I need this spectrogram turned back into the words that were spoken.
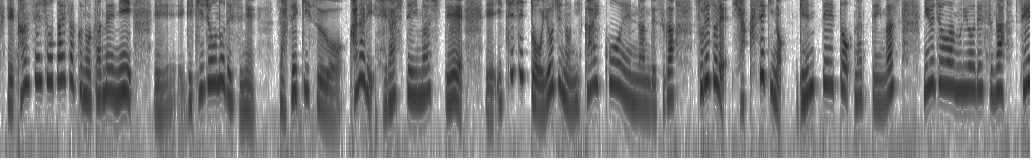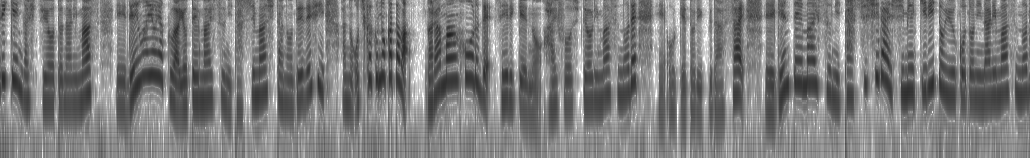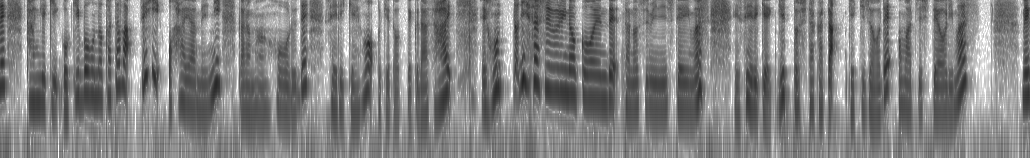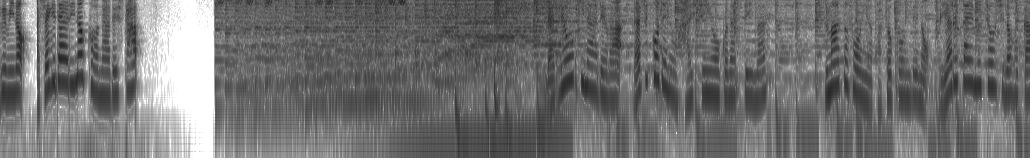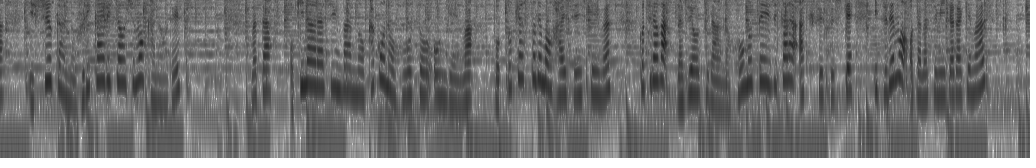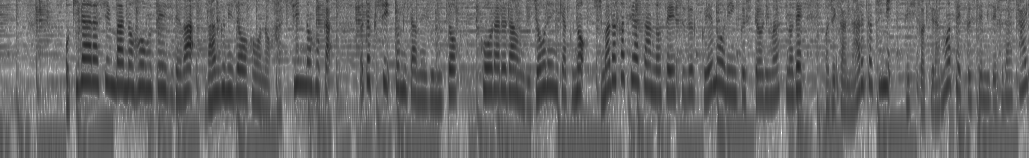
え、感染症対策のために、え、劇場のですね座席数をかなり減らしていまして、え、1時と4時の2回公演なんですがそれぞれ100席の限定となっています。入場は無料ですが整理券が必要となります、えー、電話予約は予定枚数に達しましたのでぜひあのお近くの方はガラマンホールで整理券の配布をしておりますので、えー、お受け取りください、えー、限定枚数に達し次第締め切りということになりますので感激ご希望の方はぜひお早めにガラマンホールで整理券を受け取ってください、えー、本当に久しぶりの公演で楽しみにしています。え整理券ゲットした方劇場でお待ちしております。めぐみのあしゃぎだよりのコーナーでした。ラジオ沖縄ではラジコでの配信を行っています。スマートフォンやパソコンでのリアルタイム聴取のほか1週間の振り返り聴取も可能です。また沖縄羅針盤の過去の放送音源はポッドキャストでも配信しています。こちらはラジオ沖縄のホームページからアクセスしていつでもお楽しみいただけます。沖縄羅針盤のホームページでは番組情報の発信のほか私富田恵とコーラルラウンジ常連客の島田克也さんのフェイスブックへもリンクしておりますのでお時間のある時にぜひこちらもチェックしてみてください。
